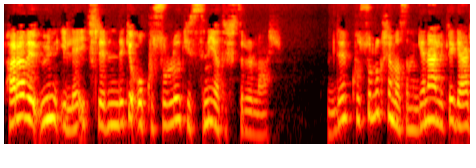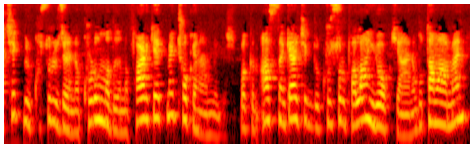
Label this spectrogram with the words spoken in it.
Para ve ün ile içlerindeki o kusurluluk hissini yatıştırırlar. Şimdi kusurluk şemasının genellikle gerçek bir kusur üzerine kurulmadığını fark etmek çok önemlidir. Bakın aslında gerçek bir kusur falan yok yani. Bu tamamen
